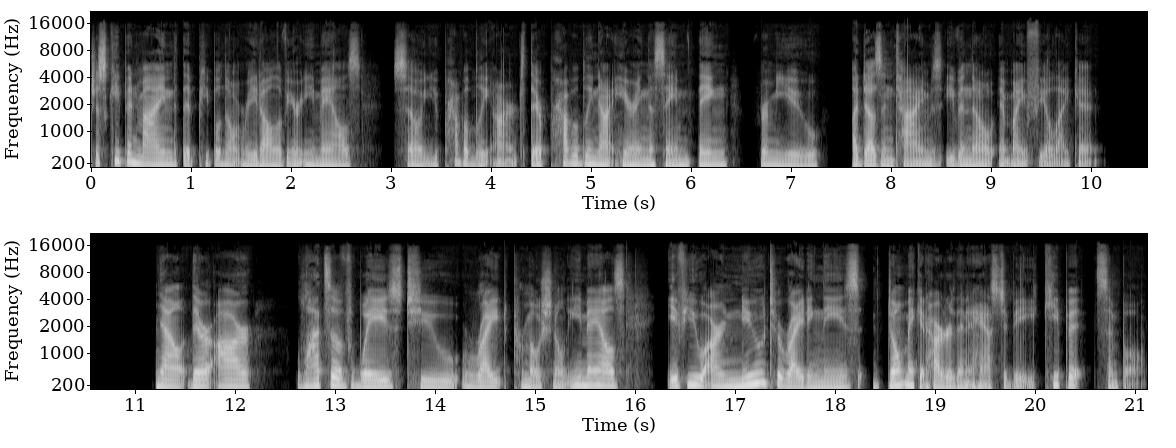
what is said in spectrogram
just keep in mind that people don't read all of your emails. So you probably aren't. They're probably not hearing the same thing from you a dozen times, even though it might feel like it. Now, there are lots of ways to write promotional emails. If you are new to writing these, don't make it harder than it has to be. Keep it simple.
